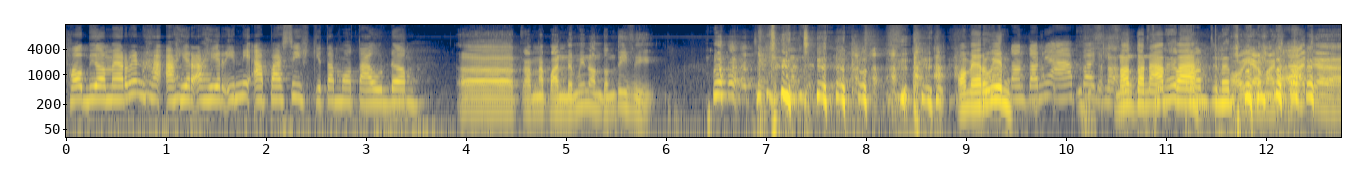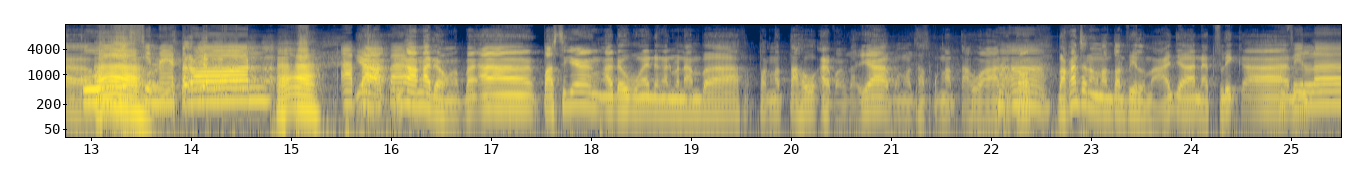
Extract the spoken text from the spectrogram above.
hobi Om Erwin akhir-akhir ini apa sih? Kita mau tahu dong. Eh, karena pandemi nonton TV. Om Erwin Nontonnya apa gitu? nonton apa? Sinetron, sinetron. Oh ya macam-macam. Kuis, Ah. sinetron, Ah, ah. Ya, apa-apa. enggak, enggak dong. Eh, pastinya yang ada hubungannya dengan menambah pengetahuan, eh, ya pengetahuan, pengetahuan atau bahkan senang nonton film aja, Netflix kan, Film.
